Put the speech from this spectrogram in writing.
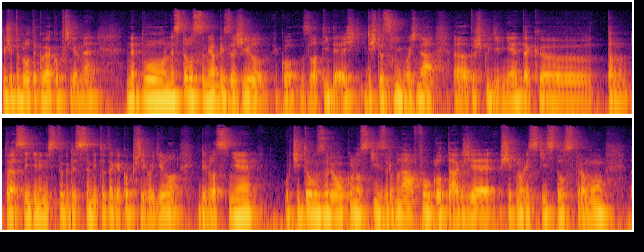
takže to bylo takové jako příjemné nebo nestalo se mi, abych zažil jako zlatý déšť, když to zní možná uh, trošku divně, tak uh, tam to je asi jediné místo, kde se mi to tak jako přihodilo, kdy vlastně určitou zhodou okolností zrovna fouklo tak, že všechno listí z toho stromu eh,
